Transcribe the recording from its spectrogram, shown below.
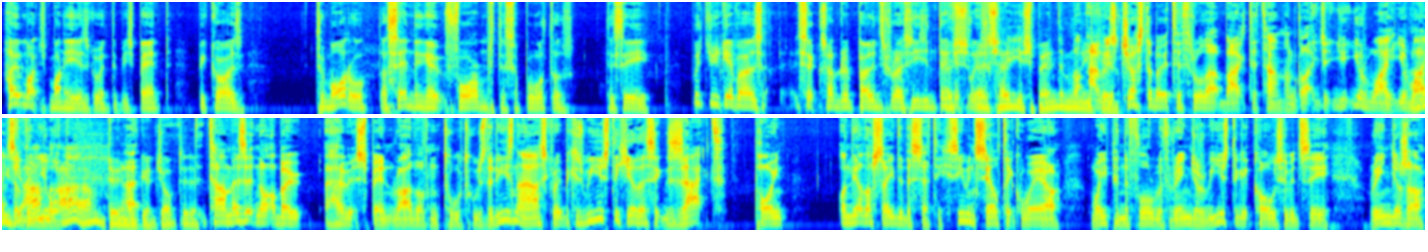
how much money is going to be spent, because tomorrow they're sending out forms to supporters to say, would you give us £600 for a season ticket, It's, please? it's how you spend the money. I was just about to throw that back to Tam. I'm glad you, you're wise. You're I'm- wiser than I'm, you look. I'm doing Uh, a good job today. Tam, is it not about how it's spent rather than totals? The reason I ask, right, because we used to hear this exact point on the other side of the city. See, when Celtic were wiping the floor with Rangers, we used to get calls who would say Rangers are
